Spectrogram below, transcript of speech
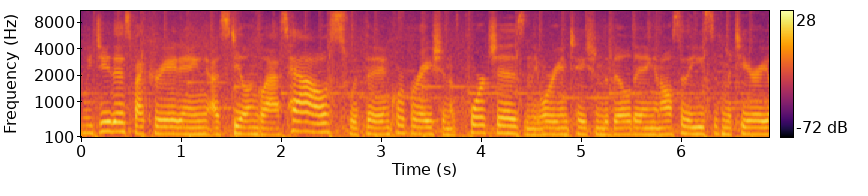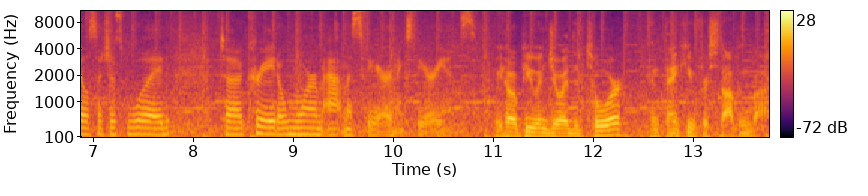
We do this by creating a steel and glass house with the incorporation of porches and the orientation of the building and also the use of materials such as wood to create a warm atmosphere and experience. We hope you enjoyed the tour and thank you for stopping by.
